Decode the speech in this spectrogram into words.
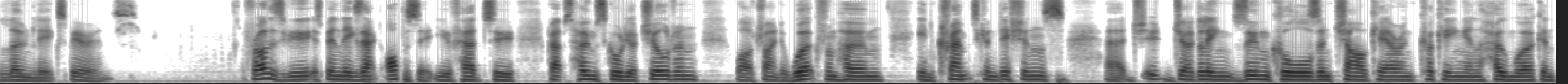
lonely experience. For others of you, it's been the exact opposite. You've had to perhaps homeschool your children while trying to work from home in cramped conditions, uh, juggling Zoom calls and childcare and cooking and homework and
